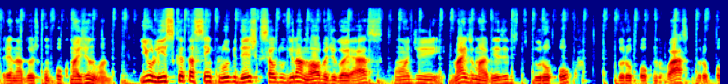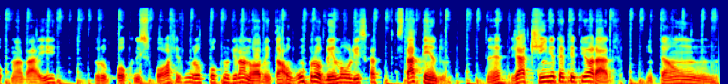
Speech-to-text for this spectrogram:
treinadores com um pouco mais de nome. E o Lisca está sem clube desde que saiu do Vila Nova de Goiás, onde, mais uma vez, ele durou pouco. Durou pouco no Vasco, durou pouco no Havaí, durou pouco no esporte, durou pouco no Vila Nova. Então, algum problema o Lisca está tendo né? Já tinha, deve ter piorado. Então,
